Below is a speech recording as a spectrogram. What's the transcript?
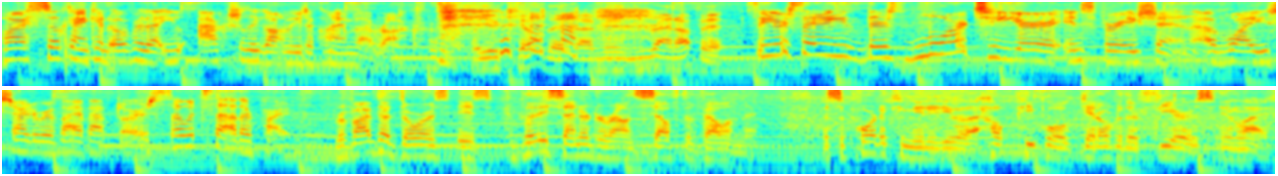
well, I still can't get over that you actually got me to climb that rock. well, you killed it. I mean, you ran up it. so you're saying there's more to your inspiration of why you started Revive Outdoors. So what's the other part? Revive Outdoors is completely centered around self-development, a supportive community that help people get over their fears in life.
